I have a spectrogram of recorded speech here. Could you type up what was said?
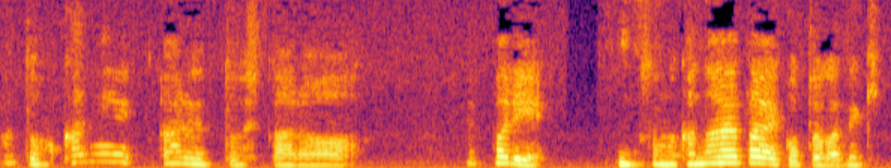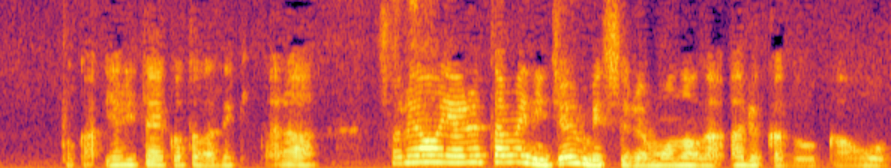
あと他にあるとしたら、やっぱりうん、その叶えたいことができ、とか、やりたいことができたら、それをやるために準備するものがあるかどうかを、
